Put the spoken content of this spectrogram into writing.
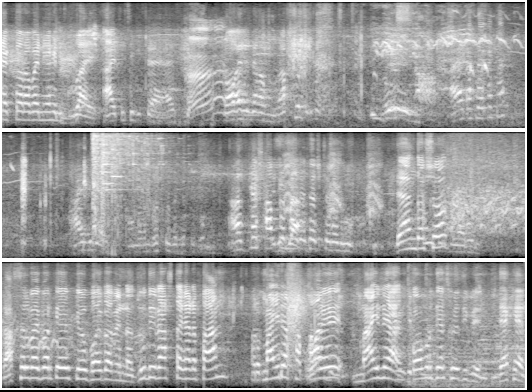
দেখ তোরা ভাই নিয়ে খেলি ঘুরায়। আয় পিছে পিছে আয়। দেখাম রাসেল আয় কাছে কাছে। দেন দর্শক। রাসেল ভাইপারকে কেউ ভয় পাবেন না। যদি রাস্তাঘাটে পান মাইরা মাইরা কবর দিয়ে ছুঁয়ে দিবেন। দেখেন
